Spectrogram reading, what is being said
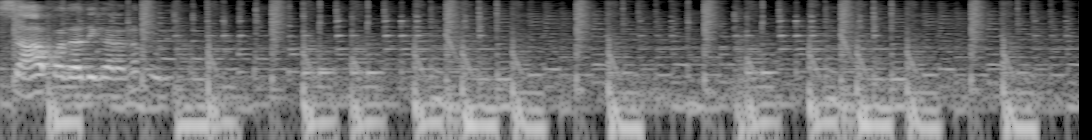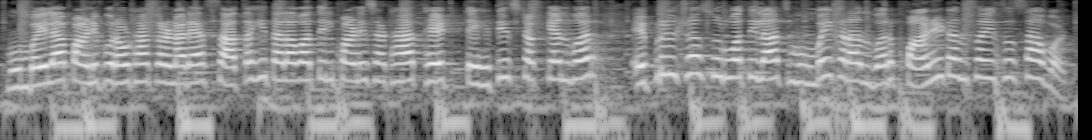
सहा पदाधिकाऱ्यांना मुंबईला पाणी पुरवठा करणाऱ्या सातही तलावातील पाणीसाठा थेट तेहतीस टक्क्यांवर. एप्रिलच्या सुरुवातीलाच मुंबईकरांवर पाणी टंचाईचं सावट.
